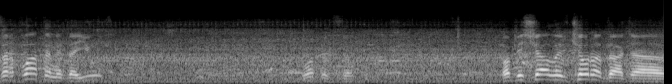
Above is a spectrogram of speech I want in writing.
Зарплати не дають. От і все. Обіцяли вчора дати, а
